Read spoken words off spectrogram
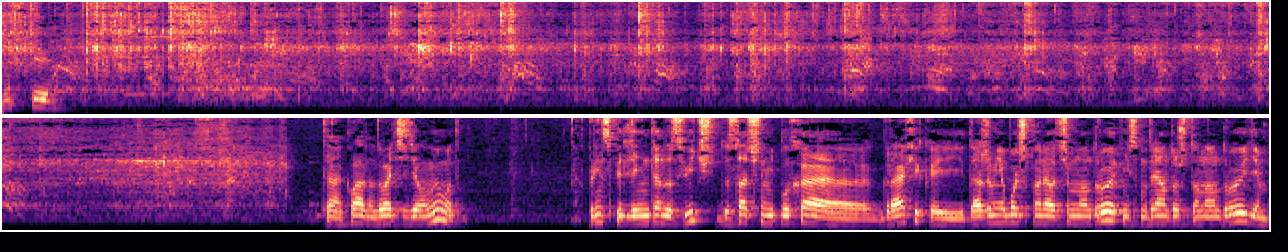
Ух ты. Так, ладно, давайте сделаем вывод. В принципе, для Nintendo Switch достаточно неплохая графика, и даже мне больше понравилось, чем на Android, несмотря на то, что на Android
